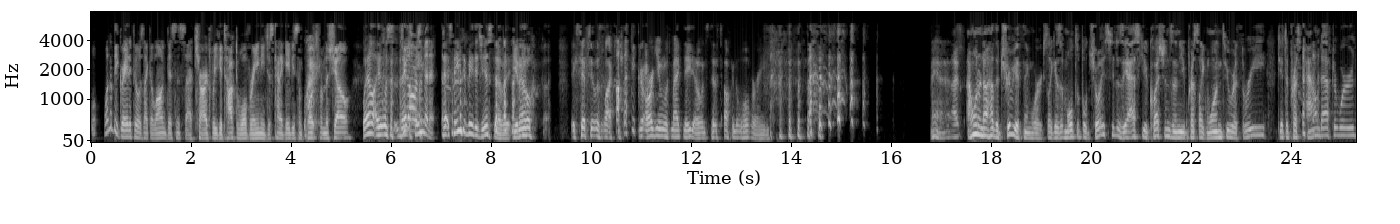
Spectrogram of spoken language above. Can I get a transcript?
Well, Wouldn't it be great if it was like a long distance uh, charge where you could talk to Wolverine? He just kind of gave you some quotes from the show. Well, it was Two dollars a minute. That seemed to be the gist of it, you know. Except it was like Oh, you're arguing with Magneto instead of talking to Wolverine. Man, I, I want to know how the trivia thing works. Like, is it multiple choice? Does he ask you questions and then you press like one, two, or three? Do you have to press pound afterwards?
